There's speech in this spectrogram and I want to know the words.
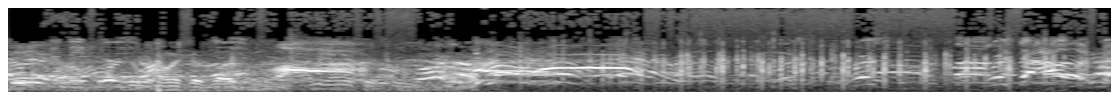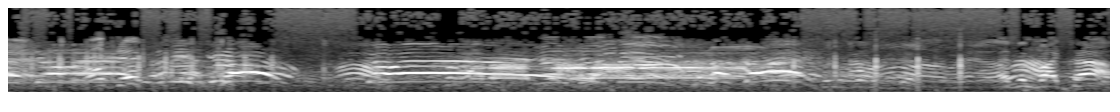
Shit! Where's the outlet man? Okay. As in Vital.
